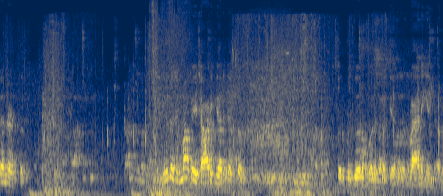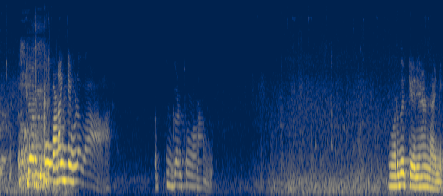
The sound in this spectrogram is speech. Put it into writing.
തന്നെ എടുത്തത്. നീയല്ല ചുമ്മാ പോയി ചാടി കയറി ഒരു പോലെ കളക്കിയത് പ്ലാനിങ് ഇല്ല ഗൺസും വേണം. വെറുതെ കരിയാണ്ടായി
